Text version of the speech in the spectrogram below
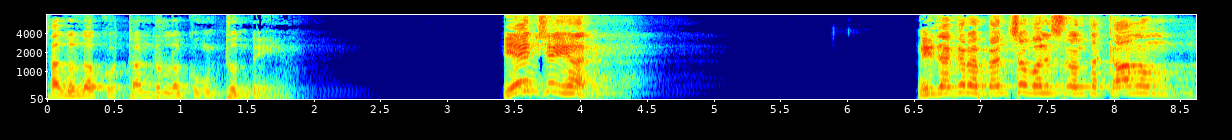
తల్లులకు తండ్రులకు ఉంటుంది. ఏం చేయాలి? నీ దగ్గర పెంచవలసినంత కాలం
